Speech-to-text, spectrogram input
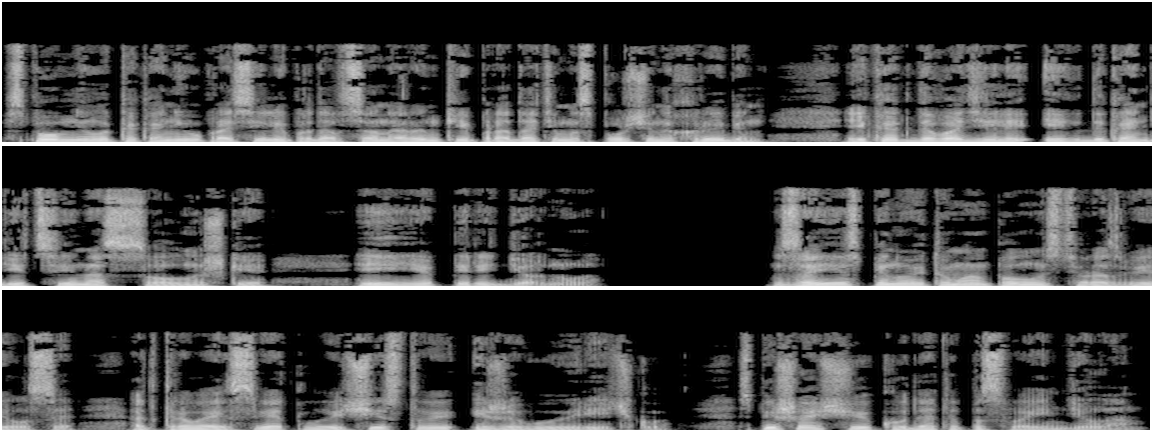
Вспомнила, как они упросили продавца на рынке продать им испорченных рыбин, и как доводили их до кондиции на солнышке, и ее передернуло. За ее спиной туман полностью развеялся, открывая светлую, чистую и живую речку, спешащую куда-то по своим делам.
